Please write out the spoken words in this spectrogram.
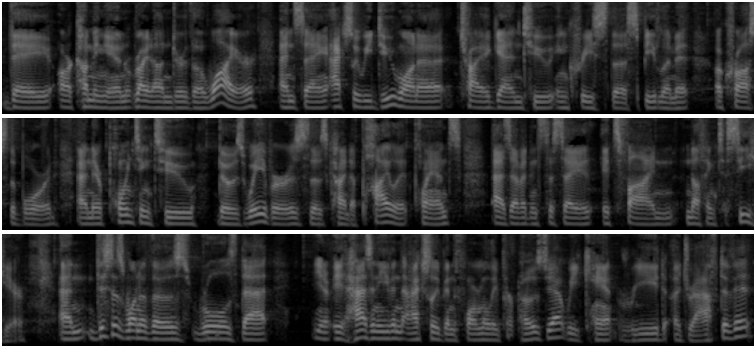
they are coming in right under the wire and saying, actually, we do want to try again to increase the speed limit across the board. And they're pointing to those waivers, those kind of pilot plants, as evidence to say it's fine, nothing to see here. And this is one of those rules that you know, it hasn't even actually been formally proposed yet. We can't read a draft of it.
